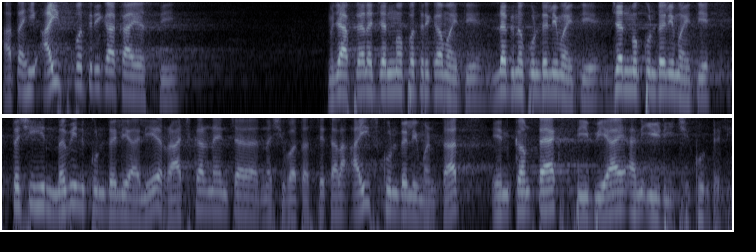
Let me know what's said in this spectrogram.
आता ही आईस पत्रिका काय असती? म्हणजे आपल्याला जन्मपत्रिका माहिती आहे लग्न कुंडली माहिती आहे जन्मकुंडली माहिती आहे. तशी ही नवीन कुंडली आली आहे राजकारण्यांच्या नशिबात असते त्याला आईस कुंडली म्हणतात. इन्कम टॅक्स सीबीआय आणि ईडीची कुंडली.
